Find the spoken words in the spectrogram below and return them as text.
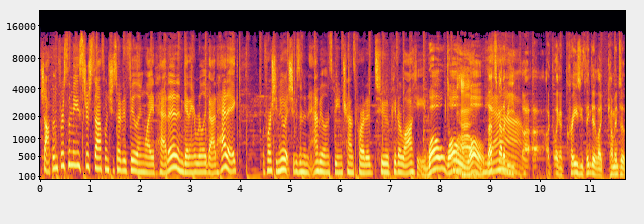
shopping for some Easter stuff when she started feeling lightheaded and getting a really bad headache. Before she knew it, she was in an ambulance being transported to Peter Lougheed. Whoa, whoa, whoa! That's got to be Yeah. uh, uh, like a crazy thing to like come into.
